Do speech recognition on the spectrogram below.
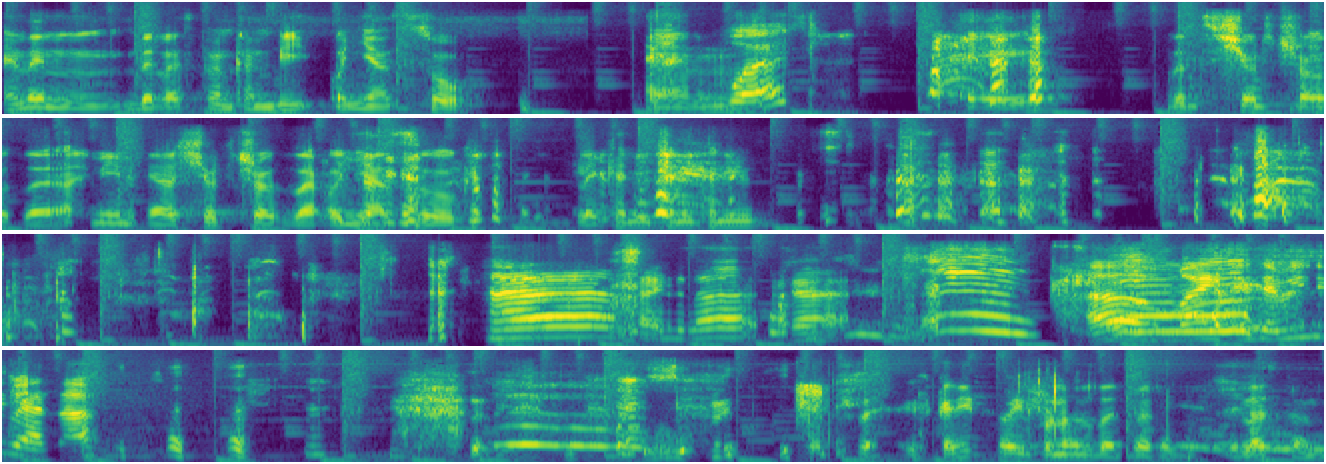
And then the last one can be onyaso. And What? a, that's short trouser. I mean, yeah, short trouser onyaso. like, can you, can you, can you? Ah, I love that. Oh, a reason we are laughing. Can you try pronounce that word? The last one.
